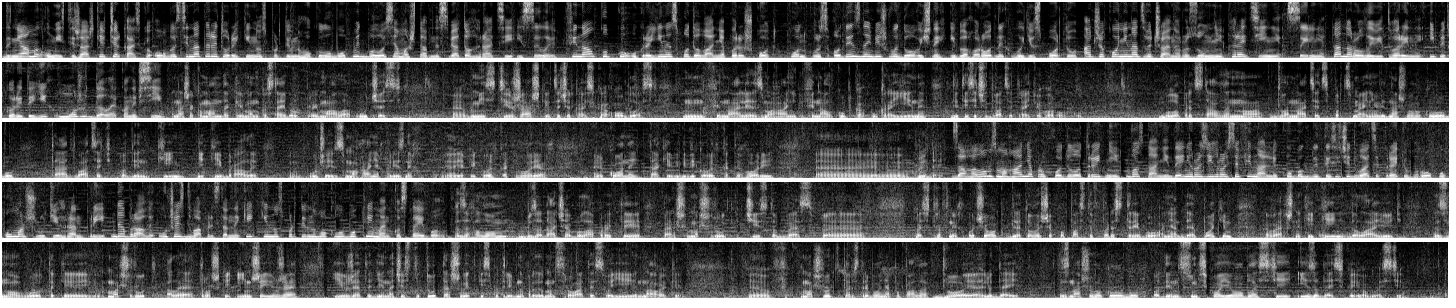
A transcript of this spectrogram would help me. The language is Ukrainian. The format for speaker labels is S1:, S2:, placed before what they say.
S1: Днями у місті Жашків Черкаської області на території кіноспортивного клубу відбулося масштабне свято грації і сили. Фінал Кубку України з подолання перешкод. Конкурс один з найбільш видовищних і благородних видів спорту, адже коні надзвичайно розумні, граційні, сильні та норовливі тварини, і підкорити їх можуть далеко не всі.
S2: Наша команда Кліманко Стейбл приймала участь в місті Жашків, це Черкаська область, фіналі змагань, фінал Кубка України 2023 року. Було представлено 12 спортсменів від нашого клубу та 21 кінь, які брали участь в змаганнях в різних е, як вікових категоріях е, коней, так і вікових категорій е, людей.
S1: Загалом змагання проходило три дні. В останній день розігрався фінальний кубок 2023 року у маршруті Гран-прі, де брали участь два представники кіноспортивного клубу Кліменко Стейбл.
S2: Загалом задача була пройти перший маршрут чисто без, е, без штрафних очок для того, щоб попасти в перестрибування, де потім вершники кінь долають знову такий маршрут, але трошки інший вже. І вже тоді на чистоту та швидкість потрібно продемонструвати свої навики. Е, В маршрут перестрибування попало двоє людей з нашого клубу, один з Сумської області і з Одеської області.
